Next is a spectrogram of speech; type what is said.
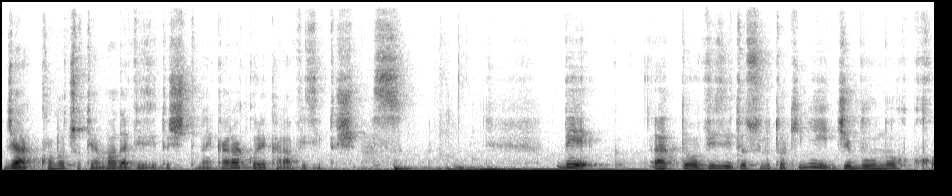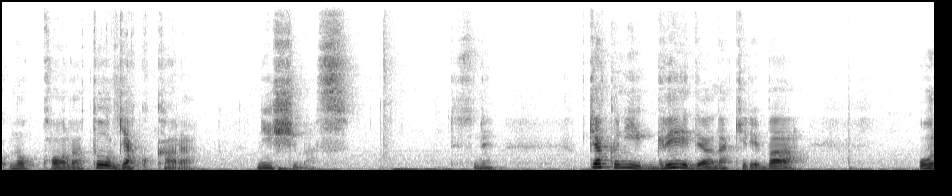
じゃあ、この頂点はまだビジットしてないから、これからビジットします。で、あと、ビジットするときに自分ののコーラと逆からにします。ですね。逆にグレーではなければ、同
